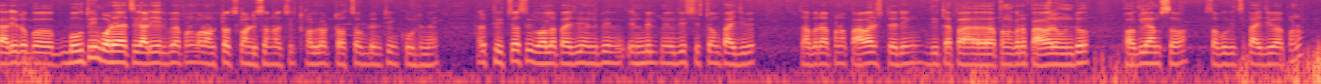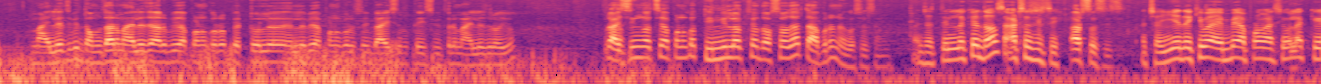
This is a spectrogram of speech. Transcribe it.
গাড়ির বহুত হি বড়িয়া আছে গাড়ি বি আপনার অনটচ কন্ডিশন অছি কলর টচ অফ ডেন্টিং কোটি নাই আর ফিচর্স বি ভালো পাইবে ইনবিল্ট মিউজিক সিস্টম পাইবে ତାପରେ ଆପଣ ପାୱାର ଷ୍ଟେରିଂ ଦୁଇଟା ଆପଣଙ୍କର ପାୱାର ୱିଣ୍ଡୋ ଫଗ୍ଲ୍ୟାମ୍ପ ସହ ସବୁକିଛି ପାଇଯିବେ ଆପଣ ମାଇଲେଜ୍ ବି ଦମଦାର ମାଇଲେଜ୍ ଆର ବି ଆପଣଙ୍କର ପେଟ୍ରୋଲ ହେଲେ ବି ଆପଣଙ୍କର ସେଇ ବାଇଶରୁ ତେଇଶ ଭିତରେ ମାଇଲେଜ୍ ରହିବ ପ୍ରାଇସିଂ ଅଛି ଆପଣଙ୍କ ତିନି ଲକ୍ଷ ଦଶ ହଜାର ତାପରେ ନେଗୋସିଏସନ୍ ଆଚ୍ଛା ତିନି ଲକ୍ଷ ଦଶ ଆଠଶହ ସିସି ଆଠଶହ ସିସି ଆଚ୍ଛା ଇଏ ଦେଖିବା ଏବେ ଆପଣଙ୍କ ଆସିଗଲା କେ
